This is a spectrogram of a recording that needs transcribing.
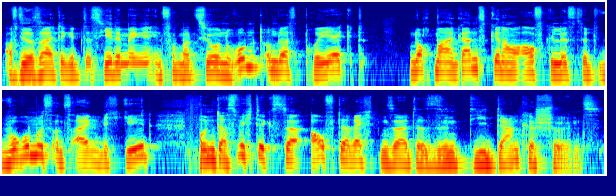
Auf dieser Seite gibt es jede Menge Informationen rund um das Projekt, nochmal ganz genau aufgelistet, worum es uns eigentlich geht. Und das Wichtigste auf der rechten Seite sind die Dankeschöns.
